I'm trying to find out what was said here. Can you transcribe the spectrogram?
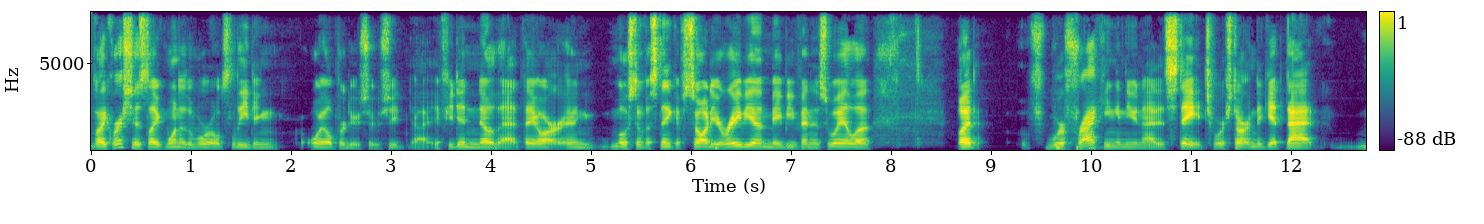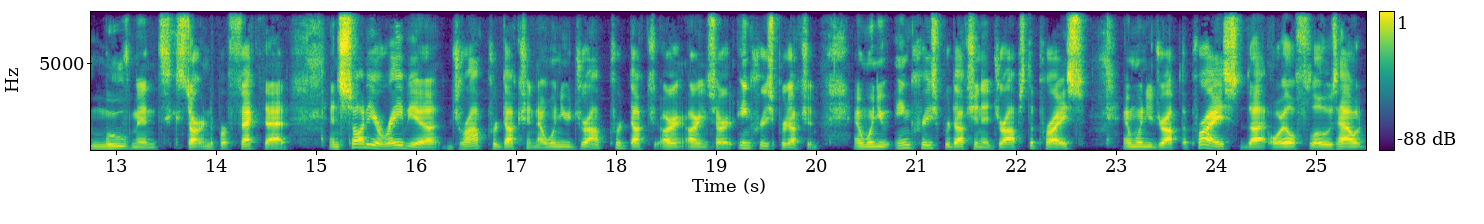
like Russia is like one of the world's leading oil producers. You, uh, if you didn't know that, they are. And most of us think of Saudi Arabia, maybe Venezuela. But we're fracking in the United States. We're starting to get that movement starting to perfect that and saudi arabia dropped production now when you drop production or, or sorry increase production and when you increase production it drops the price and when you drop the price, that oil flows out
